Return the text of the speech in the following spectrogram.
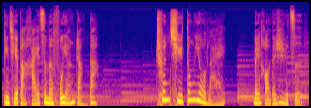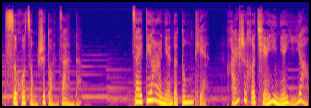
并且把孩子们抚养长大。春去冬又来，美好的日子似乎总是短暂的。在第二年的冬天，还是和前一年一样，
